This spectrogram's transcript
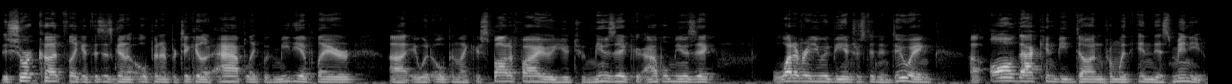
the shortcuts, like if this is gonna open a particular app, like with Media Player, uh, it would open like your Spotify or YouTube Music, your Apple Music, whatever you would be interested in doing. Uh, all of that can be done from within this menu.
